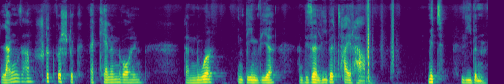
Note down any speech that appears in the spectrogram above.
langsam Stück für Stück erkennen wollen, dann nur indem wir an dieser Liebe teilhaben, mitlieben.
